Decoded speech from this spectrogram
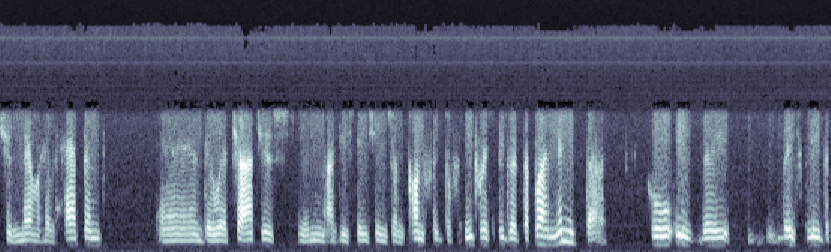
should never have happened. And there were charges and accusations on conflict of interest because the prime minister, who is the basically the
